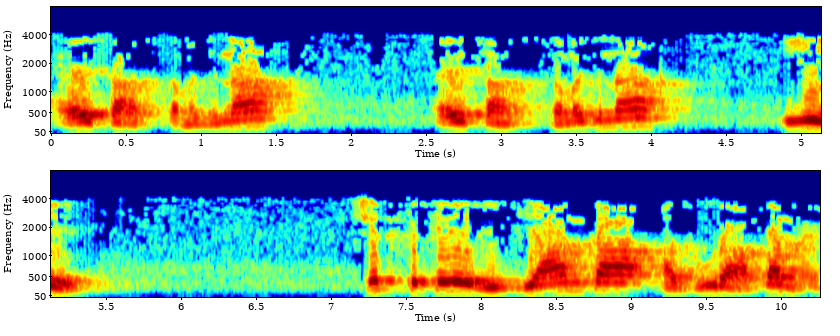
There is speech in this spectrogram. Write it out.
ऐसा समझना ऐसा समझना, ये चित्त के विज्ञान का अधूरापन है।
